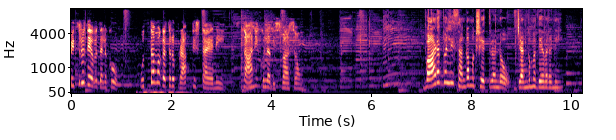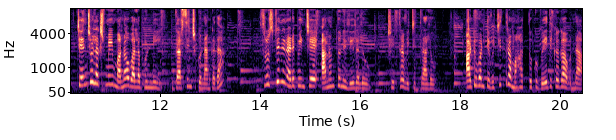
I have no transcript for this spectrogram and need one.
పితృదేవతలకు ఉత్తమ గతులు ప్రాప్తిస్తాయని స్థానికుల విశ్వాసం. వాడపల్లి సంగమ క్షేత్రంలో జంగమదేవరని చెంచులక్ష్మి మనోవల్లభుణ్ణి దర్శించుకున్నాం కదా? సృష్టిని నడిపించే అనంతుని లీలలు చిత్ర విచిత్రాలు. అటువంటి విచిత్ర మహత్తుకు వేదికగా ఉన్న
